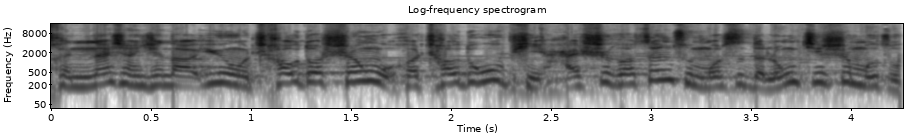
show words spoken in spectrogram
很难想象到拥有超多生物和超多物品还适合生存模式的龙骑士模组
